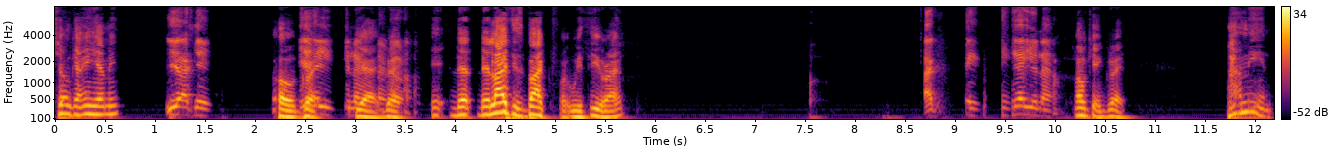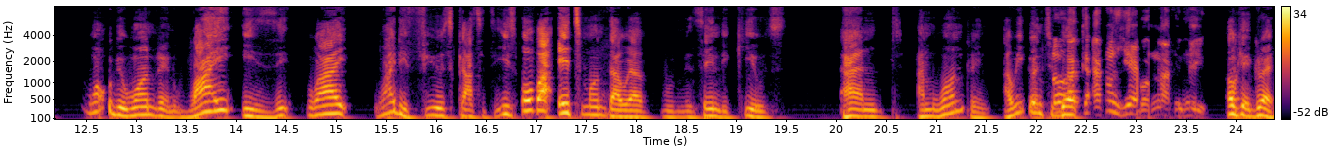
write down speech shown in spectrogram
Seun, can you hear me? Yeah, I can. Oh, Yeah, great. you know, Yeah, great. It- The, the light is back for, with you, right? I can hear you now. Okay, great. I mean, one would be wondering why is it why why the fuel scarcity? It's over eight months that we have we've been seeing the queues, and I'm wondering, are we going to No, go? I, can, I can't hear, but now I can hear you. Okay, great.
